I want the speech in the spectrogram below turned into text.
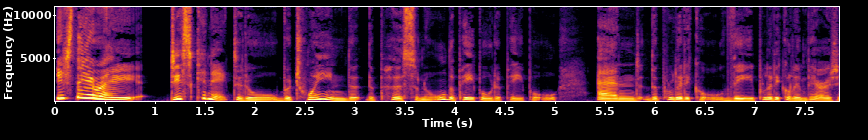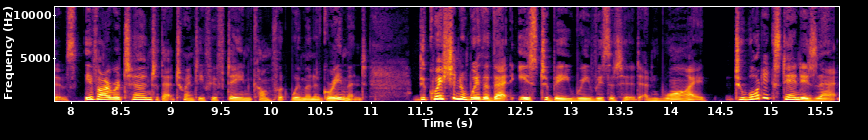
is there a disconnect at all between the, the personal, the people to people, and the political, the political imperatives. If I return to that 2015 Comfort Women Agreement, the question of whether that is to be revisited and why, to what extent is that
